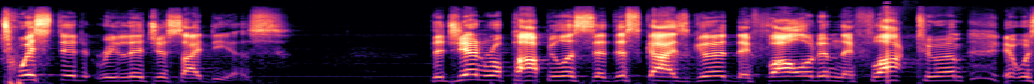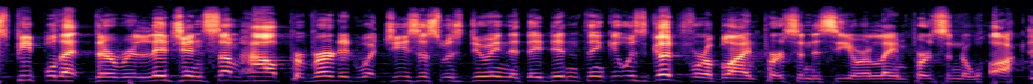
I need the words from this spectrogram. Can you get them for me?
twisted religious ideas. The general populace said, This guy's good. They followed him, they flocked to him. It was people that their religion somehow perverted what Jesus was doing, that they didn't think it was good for a blind person to see or a lame person to walk.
